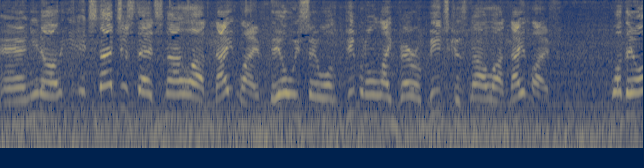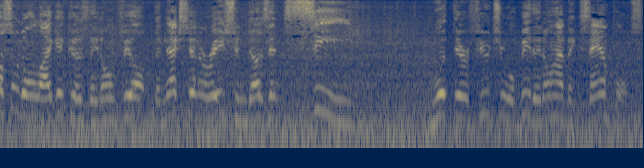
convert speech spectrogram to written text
And you know, it's not just that it's not a lot of nightlife. They always say, well, people don't like Vero Beach because not a lot of nightlife. Well, they also don't like it because they don't feel the next generation doesn't see what their future will be. They don't have examples.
